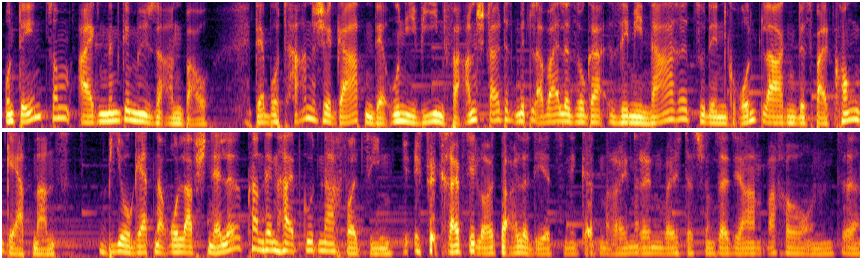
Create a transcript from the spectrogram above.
Und den zum eigenen Gemüseanbau. Der Botanische Garten der Uni Wien veranstaltet mittlerweile sogar Seminare zu den Grundlagen des Balkongärtnerns. Biogärtner Olaf Schnelle kann den Hype gut nachvollziehen. Ich begreife die Leute alle, die jetzt in die Gärten reinrennen, weil ich das schon seit Jahren mache und äh,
